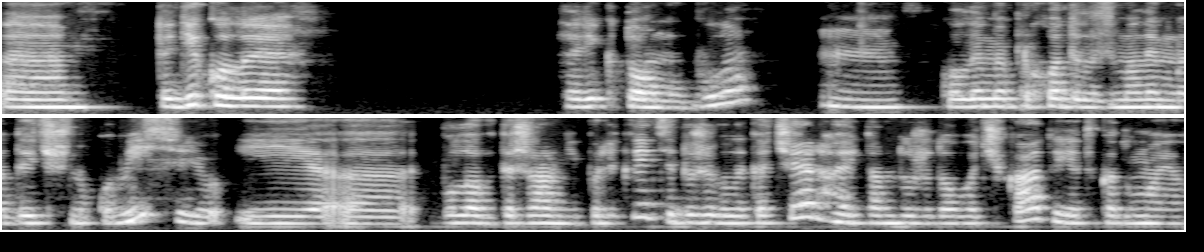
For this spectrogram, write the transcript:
Е, Тоді, коли це рік тому було, коли ми проходили з малим медичну комісію, і була в державній поліклініці дуже велика черга, і там дуже довго чекати. Я така думаю,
